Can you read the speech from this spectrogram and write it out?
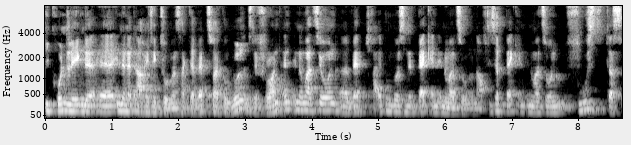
die grundlegende äh, Internetarchitektur. Man sagt ja Web 2.0 ist eine Frontend-Innovation, äh, Web 3.0 ist eine Backend-Innovation. Und auf dieser Backend-Innovation fußt das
